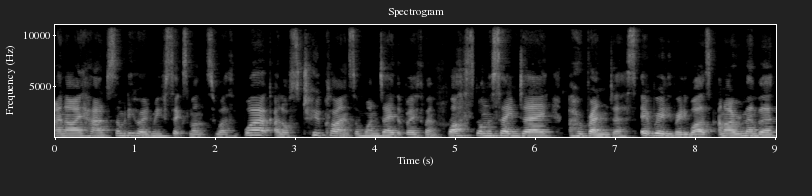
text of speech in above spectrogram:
and I had somebody who owed me six months worth of work. I lost two clients on one day that both went bust on the same day. Horrendous. It really, really was. And I remember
